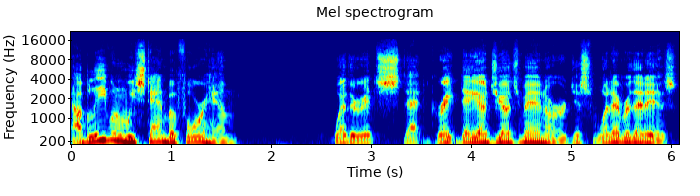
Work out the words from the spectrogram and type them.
I believe when we stand before Him, whether it's that great day of judgment or just whatever that is,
